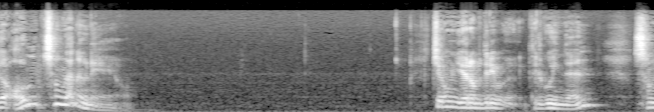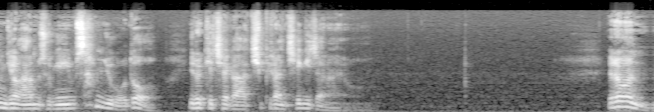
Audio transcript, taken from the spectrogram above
이건 엄청난 은혜예요. 지금 여러분들이 들고 있는 성경 암송임 365도 이렇게 제가 집필한 책이잖아요. 여러분,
